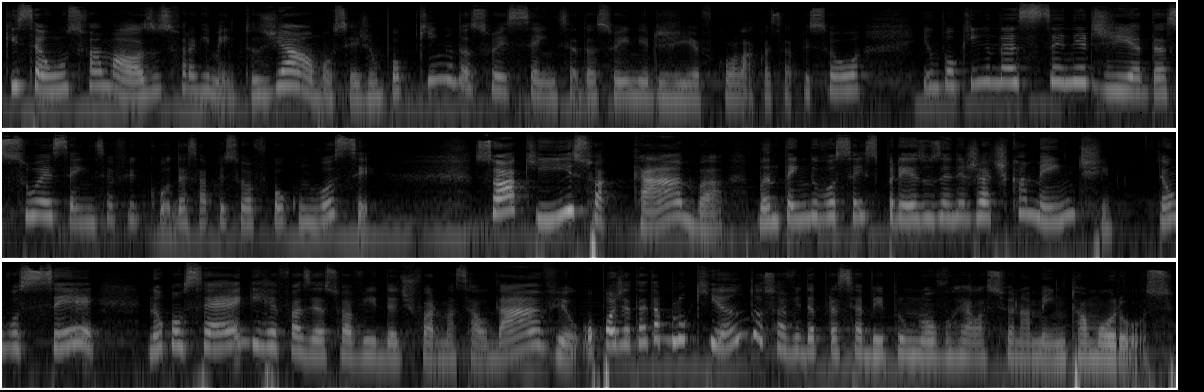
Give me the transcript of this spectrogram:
que são os famosos fragmentos de alma, ou seja, um pouquinho da sua essência, da sua energia ficou lá com essa pessoa e um pouquinho dessa energia, da sua essência ficou dessa pessoa ficou com você. Só que isso acaba mantendo vocês presos energeticamente. Então você não consegue refazer a sua vida de forma saudável, ou pode até estar tá bloqueando a sua vida para se abrir para um novo relacionamento amoroso.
